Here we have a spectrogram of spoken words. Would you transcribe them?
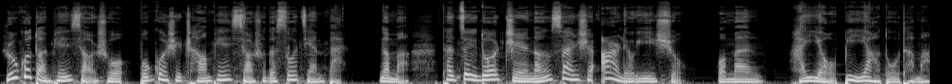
如果短篇小说不过是长篇小说的缩减版，那么它最多只能算是二流艺术。我们还有必要读它吗？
